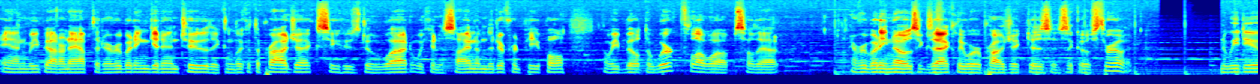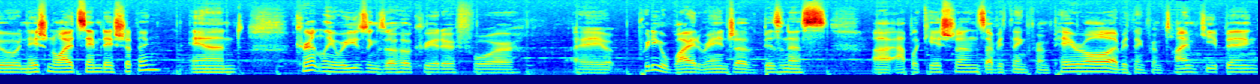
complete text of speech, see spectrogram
and we've got an app that everybody can get into. They can look at the project, see who's doing what. We can assign them to different people. And we built the workflow up so that everybody knows exactly where a project is as it goes through it. We do nationwide same day shipping, and currently we're using Zoho Creator for a pretty wide range of business uh, applications, everything from payroll, everything from timekeeping.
